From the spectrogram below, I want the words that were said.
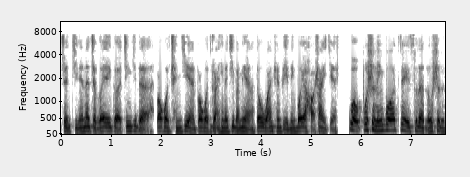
这几年的整个一个经济的，包括城建、包括转型的基本面，都完全比宁波要好上一截。如果不是宁波这一次的楼市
